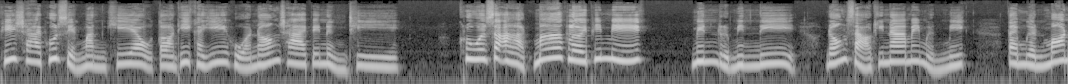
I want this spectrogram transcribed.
พี่ชายพูดเสียงมันเคี้ยวตอนที่ขยี้หัวน้องชายไปหนึ่งที ครัวสะอาดมากเลยพี่มิก มินหรือมินนี่ น้องสาวที่หน้าไม่เหมือนมิก แต่เหมือนม่อน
